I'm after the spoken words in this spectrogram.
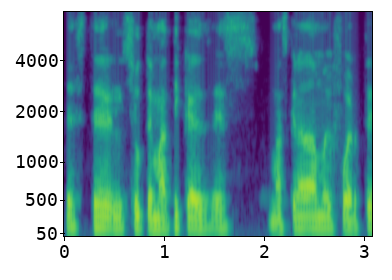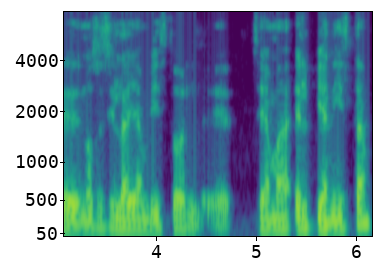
Este, su temática es, más que nada muy fuerte. No sé si la hayan visto. Eh, se llama El pianista.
